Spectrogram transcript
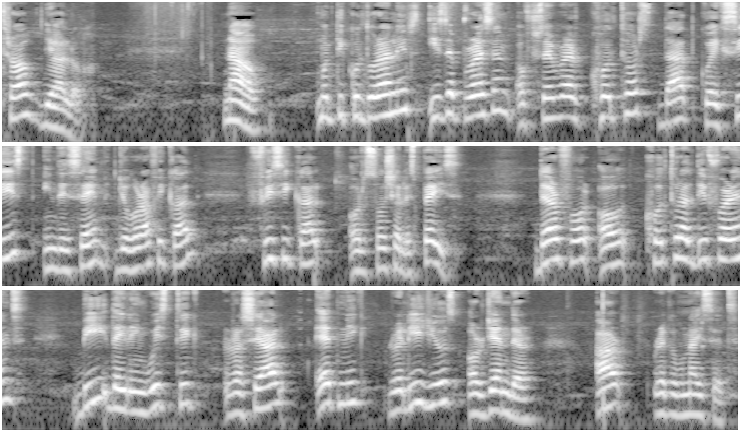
through dialogue. Now, multiculturalism is the presence of several cultures that coexist in the same geographical, physical, or social space. Therefore, all cultural difference, be they linguistic, racial, ethnic, religious, or gender, are recognized.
